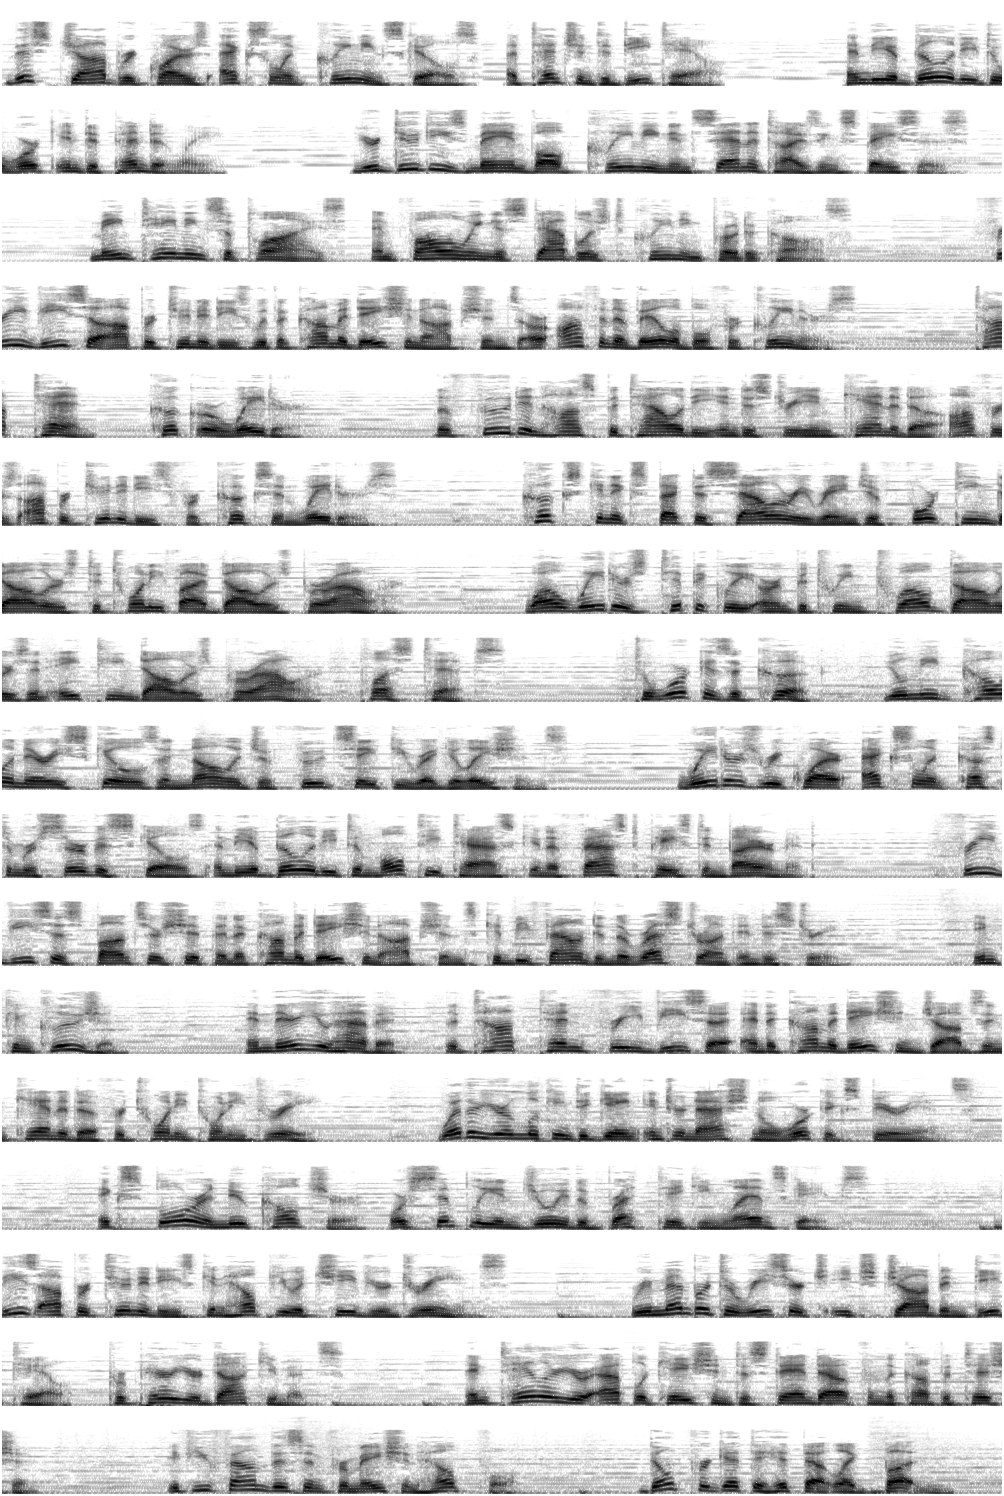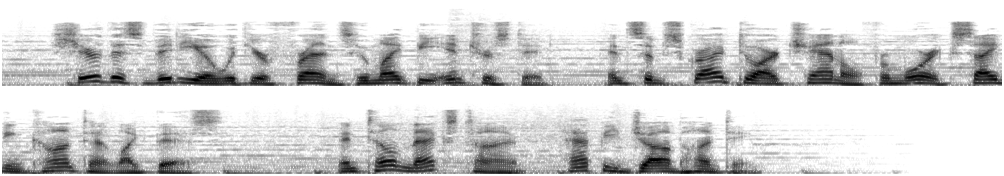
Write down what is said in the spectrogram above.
This job requires excellent cleaning skills, attention to detail, and the ability to work independently. Your duties may involve cleaning and sanitizing spaces, maintaining supplies, and following established cleaning protocols. Free visa opportunities with accommodation options are often available for cleaners. Top 10. Cook or waiter. The food and hospitality industry in Canada offers opportunities for cooks and waiters. Cooks can expect a salary range of $14 to $25 per hour, while waiters typically earn between $12 and $18 per hour, plus tips. To work as a cook, you'll need culinary skills and knowledge of food safety regulations. Waiters require excellent customer service skills and the ability to multitask in a fast-paced environment. Free visa sponsorship and accommodation options can be found in the restaurant industry. In conclusion, and there you have it, the top 10 free visa and accommodation jobs in Canada for 2023. Whether you're looking to gain international work experience, explore a new culture, or simply enjoy the breathtaking landscapes. These opportunities can help you achieve your dreams. Remember to research each job in detail, prepare your documents, and tailor your application to stand out from the competition. If you found this information helpful, don't forget to hit that like button, share this video with your friends who might be interested, and subscribe to our channel for more exciting content like this. Until next time, happy job hunting!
